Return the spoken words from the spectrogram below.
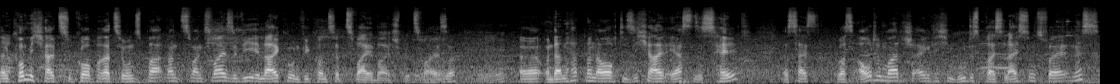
dann komme ich halt zu Kooperationspartnern zwangsweise wie Eleiko und wie Concept 2 beispielsweise. Äh, Und dann hat man auch die Sicherheit, erstens es hält. Das heißt, du hast automatisch eigentlich ein gutes Preis-Leistungs-Verhältnis.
